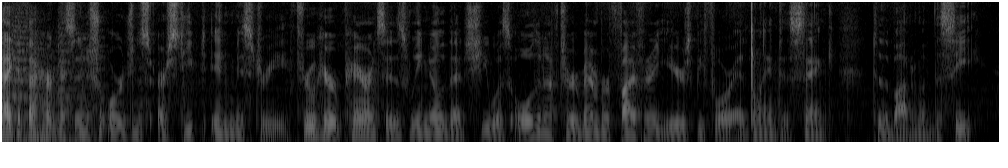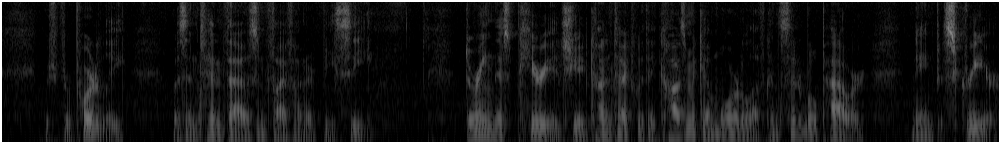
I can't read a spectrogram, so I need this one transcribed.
Agatha Harkness' initial origins are steeped in mystery. Through her appearances, we know that she was old enough to remember 500 years before Atlantis sank to the bottom of the sea, which purportedly was in 10,500 BC. During this period, she had contact with a cosmic immortal of considerable power named Scrier,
